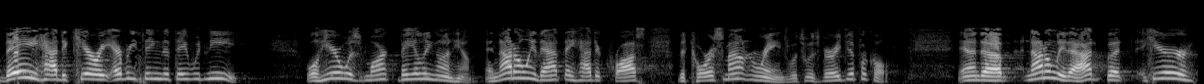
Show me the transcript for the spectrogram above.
they had to carry everything that they would need. Well, here was Mark bailing on him. And not only that, they had to cross the Taurus mountain range, which was very difficult. And uh, not only that, but here,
